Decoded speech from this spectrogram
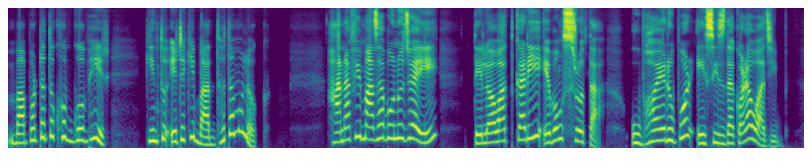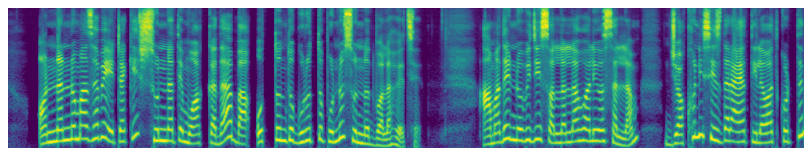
ব্যাপারটা তো খুব গভীর কিন্তু এটা কি বাধ্যতামূলক? হানাফি মাঝাব অনুযায়ী তেলাওয়াতকারী এবং শ্রোতা উভয়ের উপর এ সিজদা করা ওয়াজিব। অন্যান্য মাঝাবে এটাকে সুন্নাতে মোয়াক্কাদা বা অত্যন্ত গুরুত্বপূর্ণ সুন্নত বলা হয়েছে। আমাদের নবীজি সাল্লাল্লাহু আলী ওয়াসাল্লাম যখনই সিজদার আয়াত তিলাওয়াত করতেন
